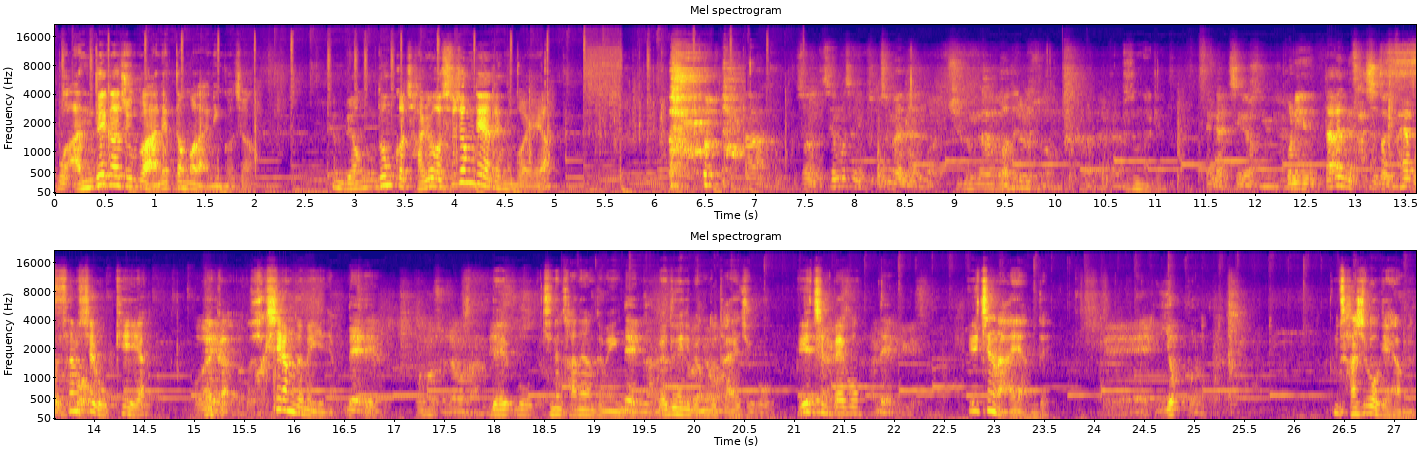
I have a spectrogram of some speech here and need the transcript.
뭐 안 돼가지고 안 했던 건 아닌 거죠? 그럼 명동 거 자료가 수정돼야 되는 거예요? 아, 우선 세무사님 붙으면은 지금은 무슨 말이야? 그러니까 지금 본인 다른 데 40억에 팔고 있고 37오케이야? 그러니까 네. 확실한 금액이냐고. 네, 네. 번호 조정은 안 돼. 네, 뭐 진행 가능한 금액인 네, 거고 가능한 매도인의 명도 다 해주고 1층 빼고 네. 1층은 아예 안 돼. 네. 2억 불. 그럼 40억에 하면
